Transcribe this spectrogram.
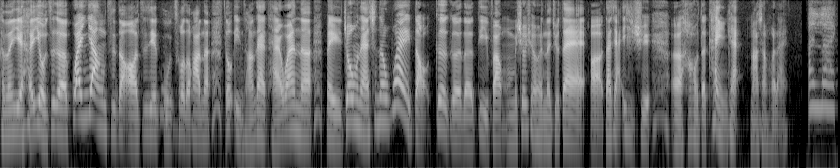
可能也很有这个官样子的哦。这些古厝的话呢，都隐藏在台湾呢北中南甚至外岛各个的地方。我们休息会呢，就带呃大家一起去呃好好的看一看，马上回来。I like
